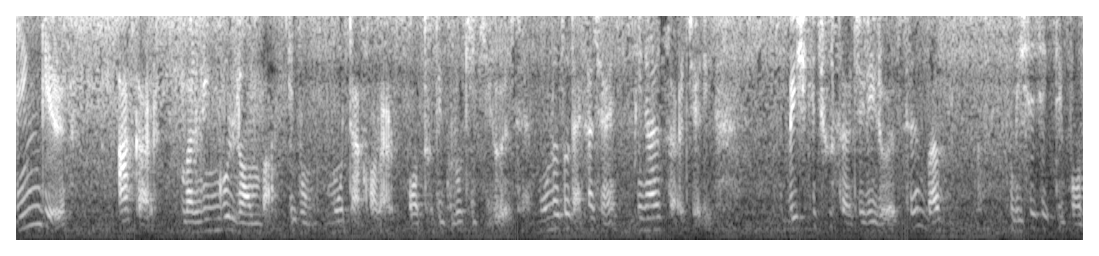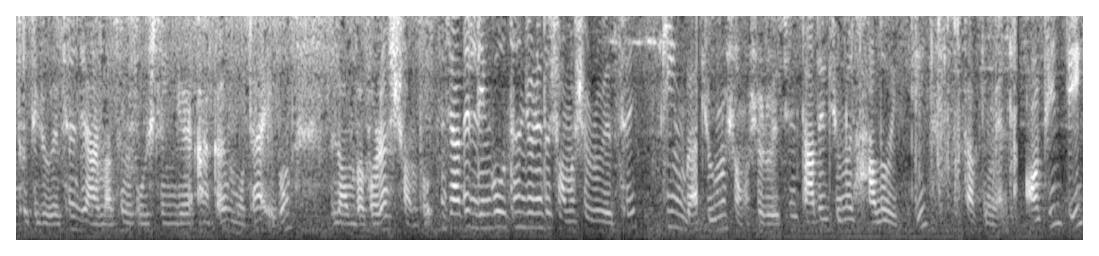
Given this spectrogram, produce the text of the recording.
লিঙ্গের আকার বা লিঙ্গ লম্বা এবং মোটা করার পদ্ধতিগুলো কি কি রয়েছে? মূলত দেখা যায় পিনাল সার্জারি। বেশ কিছু সার্জারি রয়েছে বা বিশেষ একটি পদ্ধতি রয়েছে যার মাধ্যমে পুরুষ লিঙ্গের আকার মোটা এবং লম্বা করা সম্ভব। যাদের লিঙ্গ উত্থানজনিত সমস্যা রয়েছে কিংবা যৌন সমস্যা রয়েছে, তাদের জন্য ভালো একটি সাপ্লিমেন্ট অথেন্টিক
